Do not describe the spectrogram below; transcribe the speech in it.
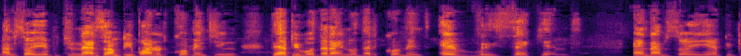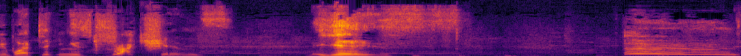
I'm so happy tonight. Some people are not commenting. There are people that I know that comment every second. And I'm so happy people are taking instructions. Yes.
